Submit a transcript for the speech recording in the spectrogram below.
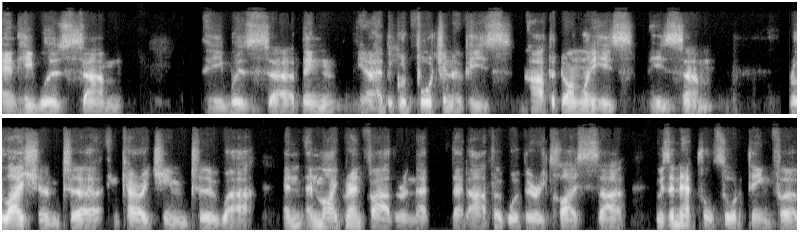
and he was um, he was uh, then you know had the good fortune of his Arthur Donnelley, his his um, relation to encourage him to uh, and and my grandfather and that that Arthur were very close. So it was a natural sort of thing for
